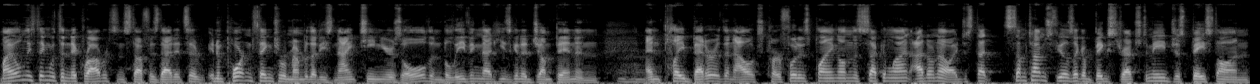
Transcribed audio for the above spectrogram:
my only thing with the Nick Robertson stuff is that it's a, an important thing to remember that he's 19 years old and believing that he's going to jump in and mm-hmm. and play better than Alex Kerfoot is playing on the second line. I don't know. I just that sometimes feels like a big stretch to me, just based on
